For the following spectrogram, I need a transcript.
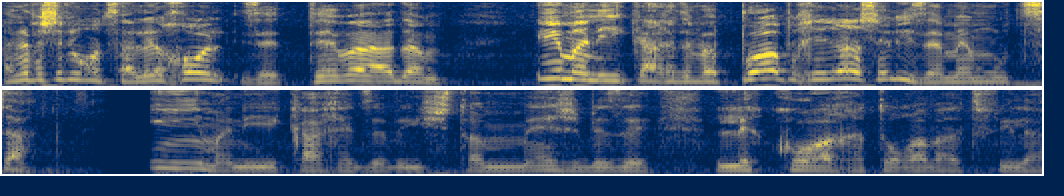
הנפש שלי רוצה לאכול, זה טבע האדם. אם אני אקח את זה, ופה הבחירה שלי, זה ממוצע. אם אני אקח את זה ואשתמש בזה לכוח התורה והתפילה,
